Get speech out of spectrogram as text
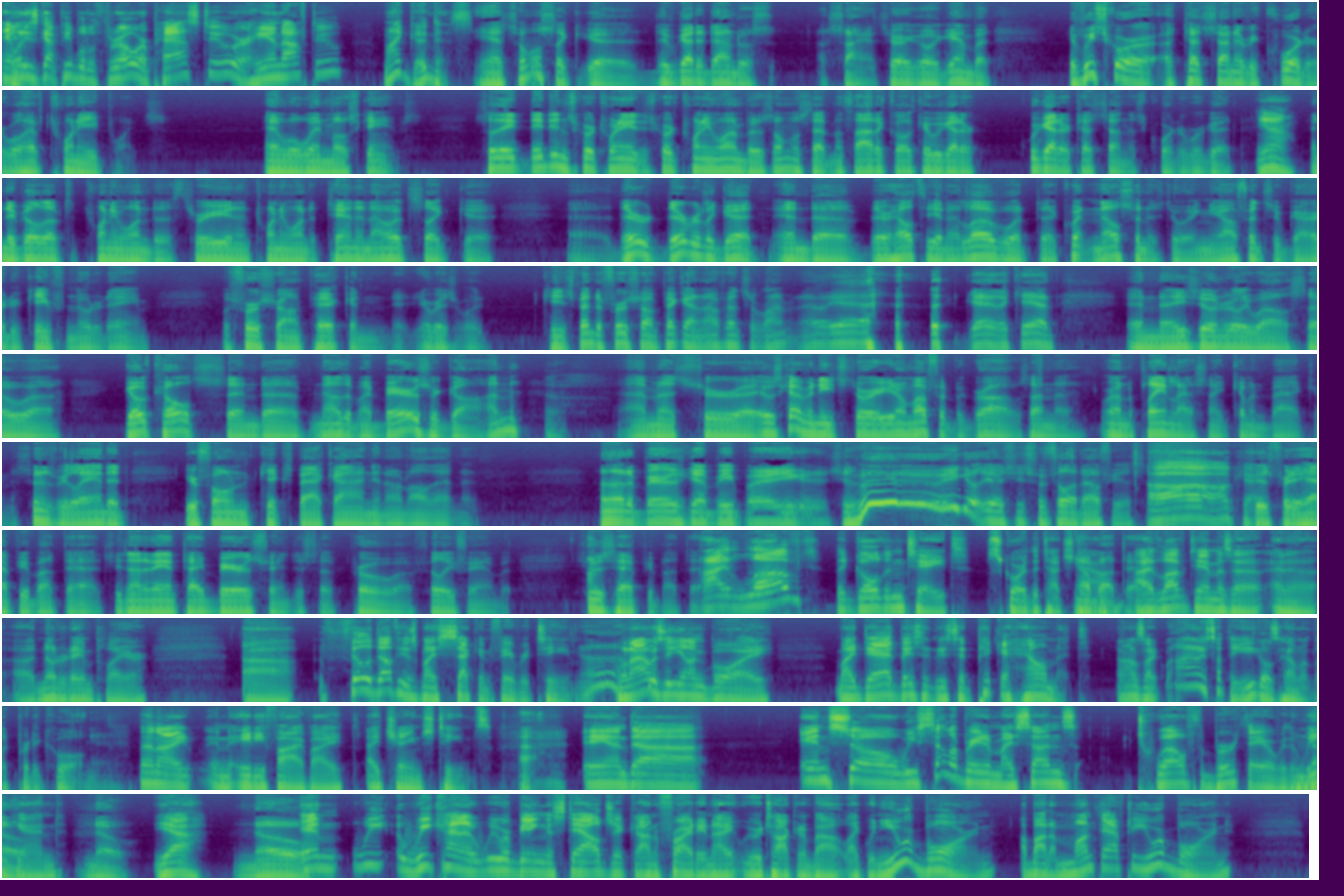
and when he's got people to throw or pass to or hand off to, my goodness. Yeah, it's almost like uh, they've got it down to a science. There I go again. But if we score a touchdown every quarter, we'll have 28 points, and we'll win most games. So they, they didn't score 28; they scored 21. But it's almost that methodical. Okay, we got our we got our touchdown this quarter. We're good. Yeah. And they build up to 21 to three, and then 21 to 10, and now it's like. Uh, they're they're really good and uh, they're healthy and I love what uh, Quenton Nelson is doing, the offensive guard who came from Notre Dame, was first round pick and everybody's well, can you spend a first round pick on an offensive lineman? Oh yeah, yeah they can, and uh, he's doing really well. So uh, go Colts! And uh, now that my Bears are gone, I'm not sure. Uh, it was kind of a neat story. You know, Muffet McGraw was on the we're on the plane last night coming back, and as soon as we landed, your phone kicks back on, you know, and all that. And it, oh, the Bears got beat by the Eagles. She's woo Eagles. You know, she's from Philadelphia, so Oh, she was pretty happy about that. She's not an anti-Bears fan, just a pro uh, Philly fan, but she was happy about that. I loved that Golden Tate scored the touchdown. How about that? I loved him as a, an- a, a Notre Dame player. Uh, Philadelphia is my second favorite team. Ah. When I was a young boy, my dad basically said, "Pick a helmet," and I was like, "Well, I always thought the Eagles helmet looked pretty cool." Then I, in '85, I I changed teams, Ah. and uh, and so we celebrated my son's 12th birthday over the No. weekend. No, Yeah, no, and we we kind of we were being nostalgic on Friday night. We were talking about like when you were born, about a month after you were born,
